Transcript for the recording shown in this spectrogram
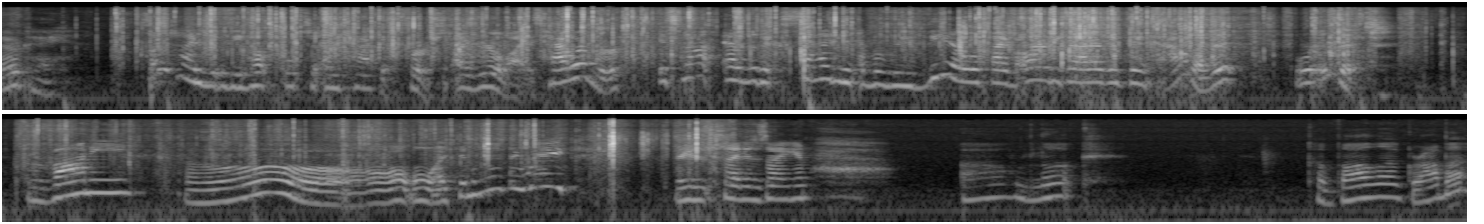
Okay. Sometimes it would be helpful to unpack it first, I realize. However, it's not as an exciting of a reveal if I've already got everything out of it. Or is it? Revani. Oh, I can hardly wait. Are you as excited as I am? Oh, look. Kavala Graha?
